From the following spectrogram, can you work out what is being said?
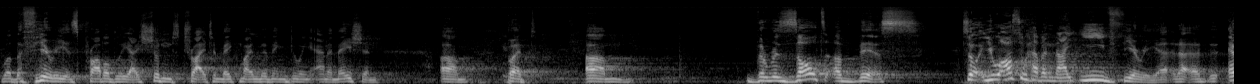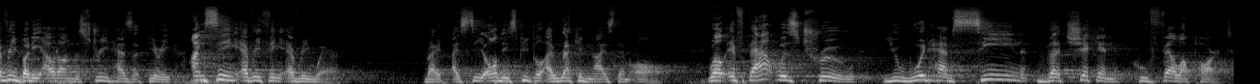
Well, the theory is probably I shouldn't try to make my living doing animation. Um, but um, the result of this, so you also have a naive theory. Uh, uh, everybody out on the street has a theory. I'm seeing everything everywhere, right? I see all these people, I recognize them all. Well, if that was true, you would have seen the chicken who fell apart.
